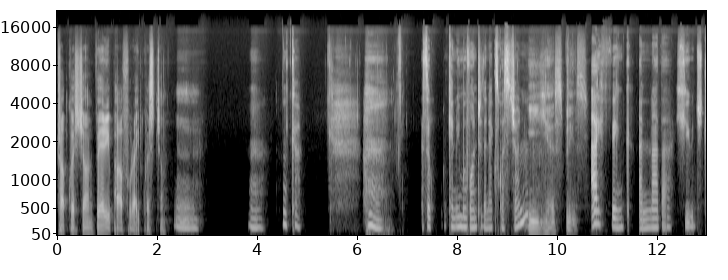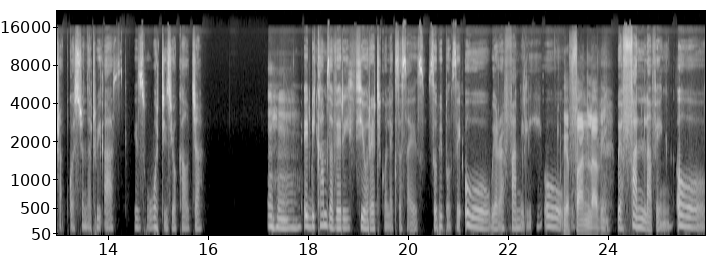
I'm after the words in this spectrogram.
trap question, very powerful right question. Mm. Okay. Hmm. So can we move on to the next question? Yes, please. I think another huge trap question that we ask is what is your culture? Mm-hmm. It becomes a very theoretical exercise. So people say, oh, we're a family. Oh, We are fun loving. we're fun loving. Oh,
